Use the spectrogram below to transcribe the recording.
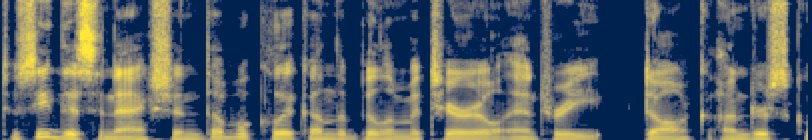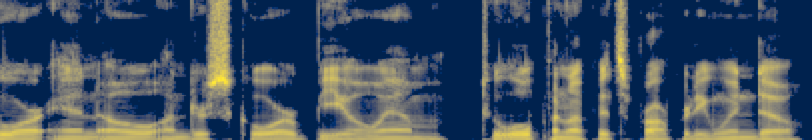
To see this in action, double-click on the bill of material entry doc underscore no underscore bom to open up its property window.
